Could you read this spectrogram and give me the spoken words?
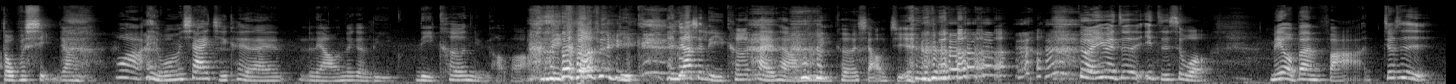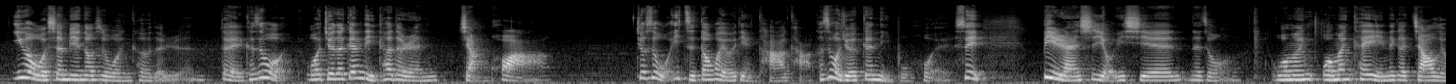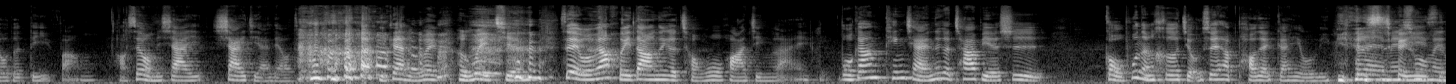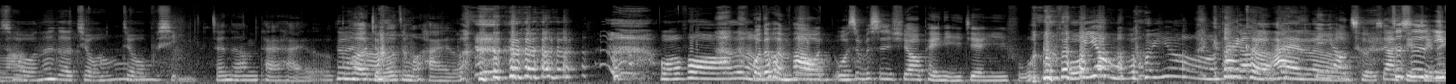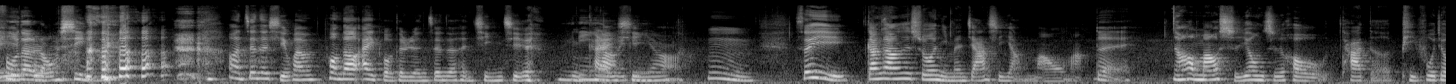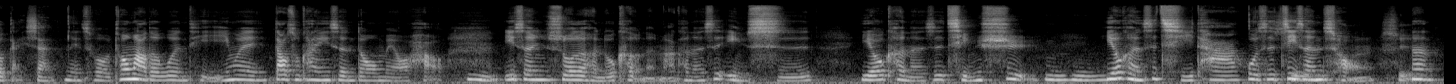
都不行，这样哇！哎、欸，我们下一集可以来聊那个理理科女，好不好？理科女，人家是理科太太，我们是理科小姐。对，因为这一直是我没有办法，就是因为我身边都是文科的人，对。可是我我觉得跟理科的人讲话，就是我一直都会有一点卡卡。可是我觉得跟你不会，所以必然是有一些那种。我们我们可以那个交流的地方，好，所以我们下一下一集来聊这个。你看很会很会签，所以我们要回到那个宠物花精来。我刚刚听起来那个差别是，狗不能喝酒，所以它泡在甘油里面，是这个意思吗？那个酒、哦、酒不行，真的，他们太嗨了，不喝酒都这么嗨了。活泼，我都很怕我，我是不是需要赔你一件衣服？不用，不用，太可爱了，一定要扯下姐姐这是衣服的荣幸。哇，真的喜欢碰到爱狗的人，真的很亲切，很开心。嗯，所以刚刚是说你们家是养猫嘛？对。然后猫使用之后，它的皮肤就改善。没错，脱毛的问题，因为到处看医生都没有好。嗯，医生说了很多可能嘛，可能是饮食，也有可能是情绪，嗯哼，也有可能是其他，或是寄生虫。是，是那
